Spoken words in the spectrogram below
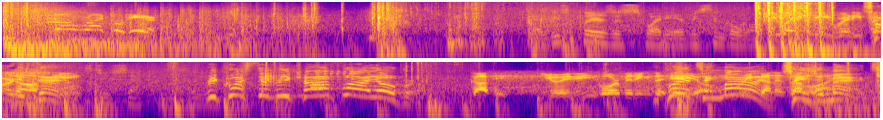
Assault rifle here. Yeah, these players are sweaty, every single one. UAV ready for Target tasking. down. Two seconds. Like, Requesting recon flyover! Copy. UAV orbiting the Planting mine! Changing mags!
